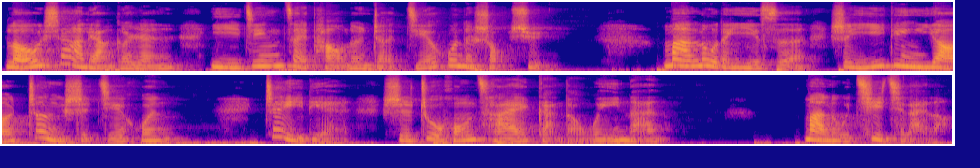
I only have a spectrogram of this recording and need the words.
楼下两个人已经在讨论着结婚的手续。曼璐的意思是一定要正式结婚，这一点使祝鸿才感到为难。曼璐气起来了，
